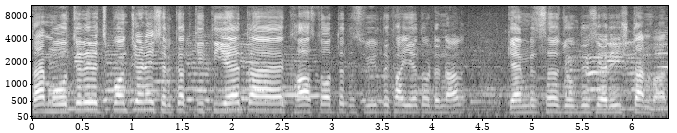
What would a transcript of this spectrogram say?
ਤਾਂ ਮੋਰਚੇ ਦੇ ਵਿੱਚ ਪਹੁੰਚੇ ਨੇ, ਸ਼ਿਰਕਤ ਕੀਤੀ ਹੈ, ਤਾਂ ਖਾਸ ਤੌਰ ਤੇ ਤਸਵੀਰ ਦਿਖਾਈ ਹੈ ਤੁਹਾਡੇ ਨਾਲ। ਕੈਮਿਸ ਜੋਗਦੇ ਸੀ ਹਰੀਸ਼, ਧੰਨਵਾਦ।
